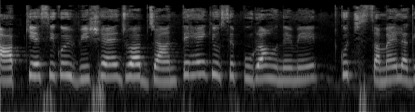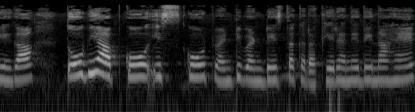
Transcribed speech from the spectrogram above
आपकी ऐसी कोई विश है जो आप जानते हैं कि उसे पूरा होने में कुछ समय लगेगा तो भी आपको इसको 21 डेज़ तक रखे रहने देना है।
